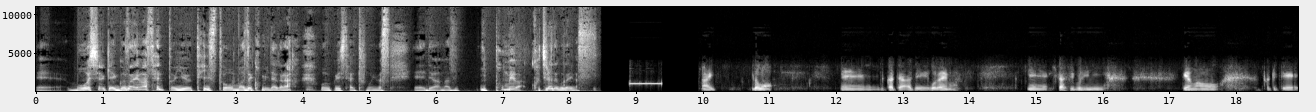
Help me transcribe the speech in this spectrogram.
えー、申し訳ございませんというテイストを混ぜ込みながら お送りしたいと思います。えー、ではまず1本目はこちらでございます。はい。どうも。えー、ガチャでございます。えー、久しぶりに電話をかけて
